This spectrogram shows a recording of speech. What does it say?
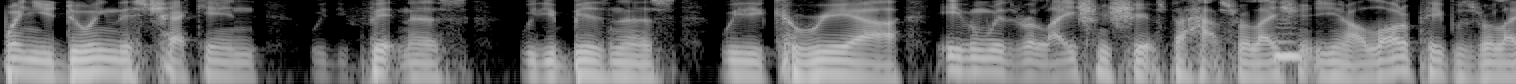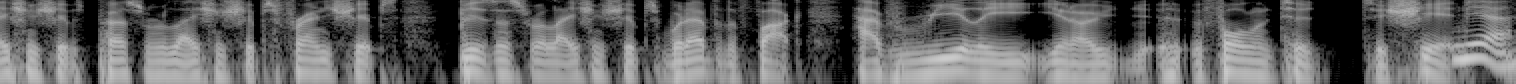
when you're doing this check in with your fitness, with your business, with your career, even with relationships, perhaps relation, you know, a lot of people's relationships, personal relationships, friendships, business relationships, whatever the fuck, have really, you know, fallen to to shit. Yeah,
